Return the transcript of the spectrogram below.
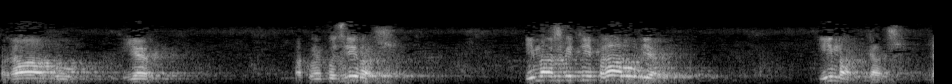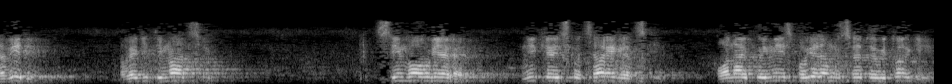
pravu vjeru. Ako me pozivaš, imaš li ti pravu vjeru? Imam, kaže, da vidim, legitimaciju, simbol vjere, Nikejsko-Carigradski, onaj koji mi ispovjedamo u svetoj liturgiji.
